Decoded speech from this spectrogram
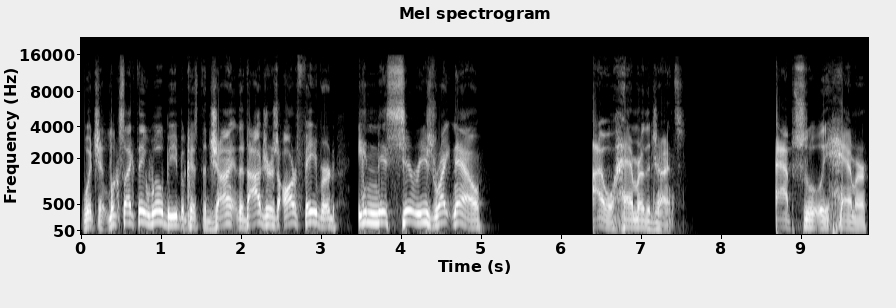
which it looks like they will be because the Giant the Dodgers are favored in this series right now, I will hammer the Giants. Absolutely hammer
